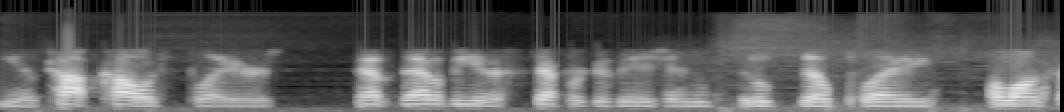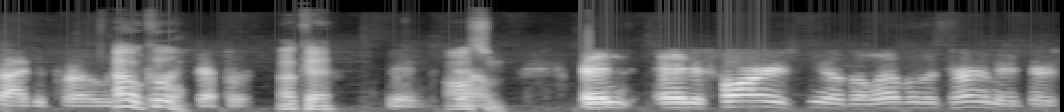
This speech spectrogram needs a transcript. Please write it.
you know top college players. That that'll be in a separate division. They'll, they'll play alongside the pros. Oh, cool. Separate Okay. thing. So- Awesome. And and as far as you know, the level of the tournament, there's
